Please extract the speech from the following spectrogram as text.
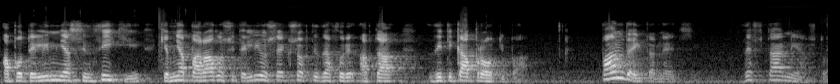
αποτελεί μια συνθήκη και μια παράδοση τελείως έξω από, τα δυτικά πρότυπα. Πάντα ήταν έτσι. Δεν φτάνει αυτό.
